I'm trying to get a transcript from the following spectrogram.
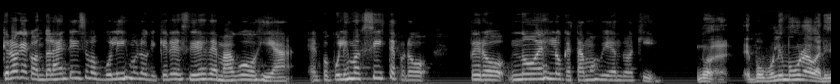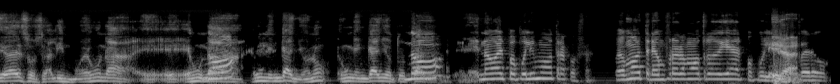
creo que cuando la gente dice populismo lo que quiere decir es demagogia. El populismo existe, pero, pero no es lo que estamos viendo aquí. No, el populismo es una variedad de socialismo, es una, eh, eh, es una, un engaño, ¿no? Es un engaño total. No, eh, no, el populismo es otra cosa. Podemos tener un programa otro día del populismo, pero.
